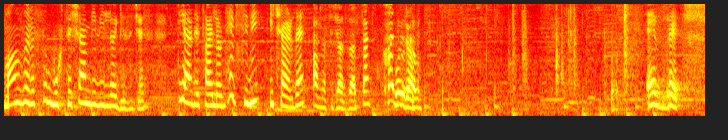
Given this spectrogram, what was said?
Manzarası muhteşem bir villa gezeceğiz. Diğer detayların hepsini içeride anlatacağız zaten. Hadi Buyurun. bakalım. Evet.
